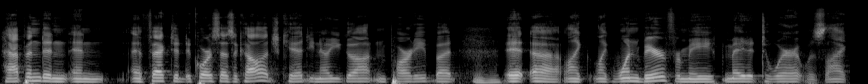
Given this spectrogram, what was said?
happened and and affected of course as a college kid you know you go out and party but it uh like like one beer for me made it to where it was like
